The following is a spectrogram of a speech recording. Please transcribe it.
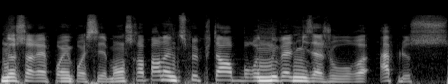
ne seraient pas impossibles. On se reparle un petit peu plus tard pour une nouvelle mise à jour. À plus.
